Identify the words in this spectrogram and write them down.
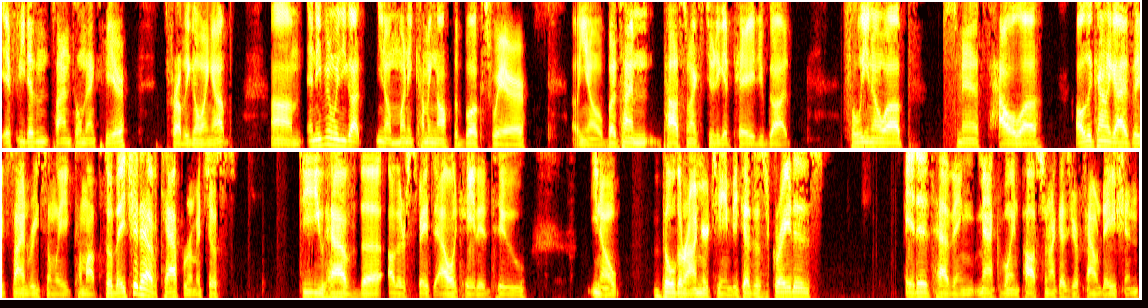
if he doesn't sign until next year, it's probably going up. Um, and even when you got, you know, money coming off the books where, uh, you know, by the time Pastrnak's due to get paid, you've got Foligno up, Smith, Haula, all the kind of guys they've signed recently come up. So they should have cap room. It's just, do you have the other space allocated to, you know, build around your team? Because as great as it is having McAvoy and Pastrnak as your foundation,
